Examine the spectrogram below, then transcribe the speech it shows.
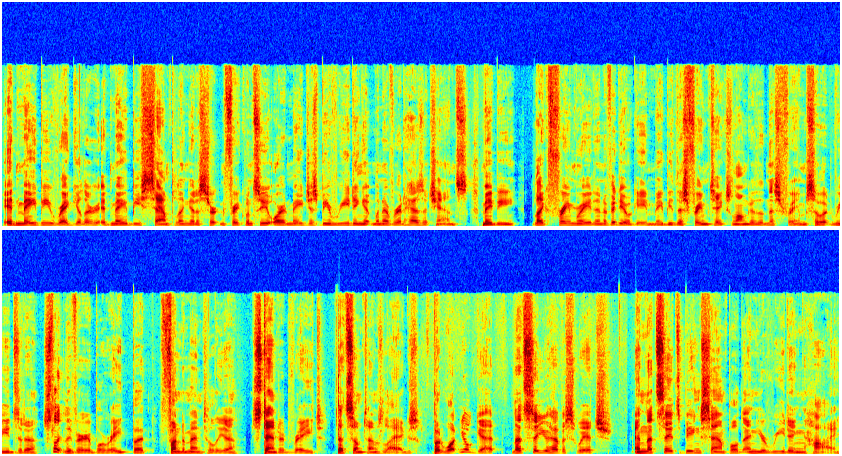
It may be regular, it may be sampling at a certain frequency, or it may just be reading it whenever it has a chance. Maybe like frame rate in a video game. Maybe this frame takes longer than this frame, so it reads at a slightly variable rate, but fundamentally a standard rate that sometimes lags. But what you'll get, let's say you have a switch and let's say it's being sampled and you're reading high.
